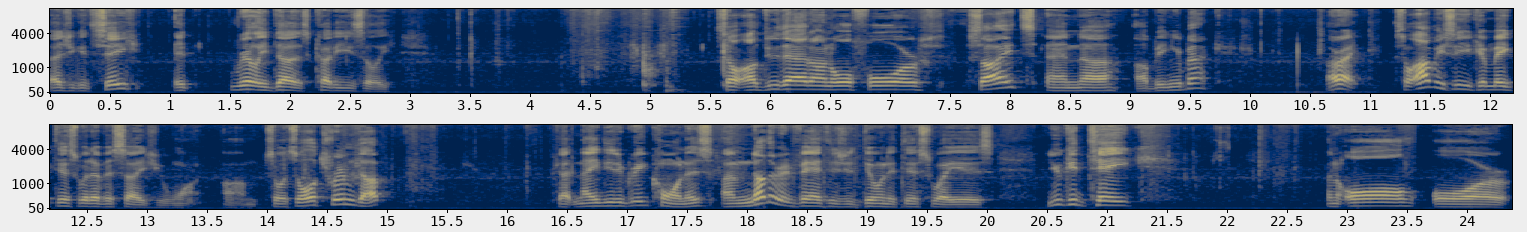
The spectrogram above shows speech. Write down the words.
As you can see, it really does cut easily. So I'll do that on all four sides and uh, I'll be in your back. All right, so obviously you can make this whatever size you want. Um, so it's all trimmed up. Got 90 degree corners. Another advantage of doing it this way is you could take an awl or,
